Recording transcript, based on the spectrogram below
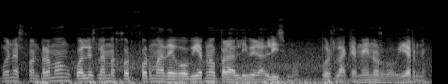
Buenas, Juan Ramón. ¿Cuál es la mejor forma de gobierno para el liberalismo? Pues la que menos gobierne.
